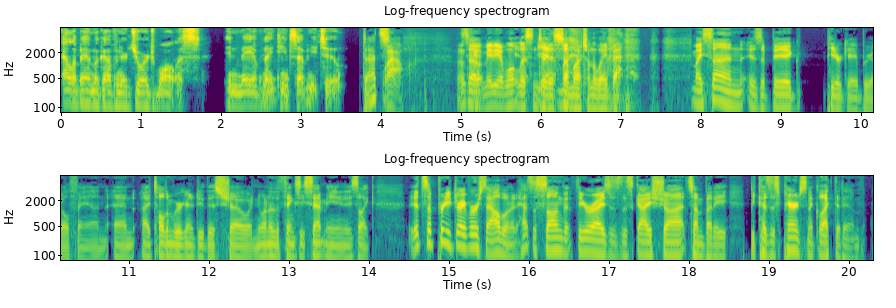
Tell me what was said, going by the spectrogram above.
Alabama Governor George Wallace in May of 1972. That's Wow. Okay, So- maybe I won't listen to yeah, this so my- much on the way back. my son is a big Peter Gabriel fan, and I told him we were going to do this show. And one of the things he sent me, and he's like, "It's a pretty diverse album. It has a song that theorizes this guy shot somebody because his parents neglected him."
